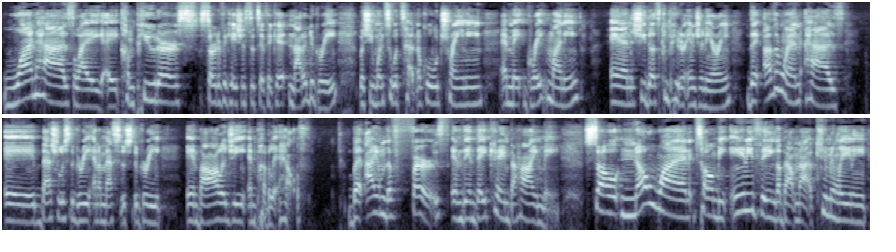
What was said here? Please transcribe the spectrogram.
One has like a computer certification certificate, not a degree, but she went to a technical training and made great money and she does computer engineering. The other one has a bachelor's degree and a master's degree in biology and public health. But I am the first, and then they came behind me. So no one told me anything about not accumulating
